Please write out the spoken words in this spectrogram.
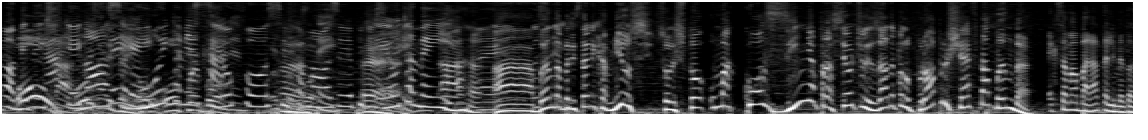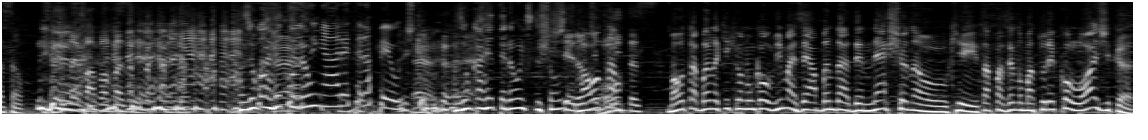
Ó, me Ou- identifiquei ou- com Nossa, é muito a minha Se eu fosse Ah. famosa, eu ia pedir. Eu também. É, A gostei. banda britânica Muse solicitou uma cozinha para ser utilizada pelo próprio chefe da banda. É que é uma barata alimentação. levar pra fazer. Fazer um carreteirão, Cozinhar é terapêutica. fazer um carreteirão antes do show. Cheirão Uma de outra, uma outra banda aqui que eu nunca ouvi, mas é a banda The National, que tá fazendo uma tour ecológica.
